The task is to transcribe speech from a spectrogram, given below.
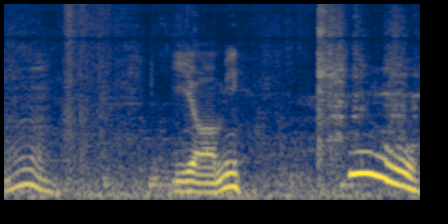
Mm. Yummy. Ooh.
